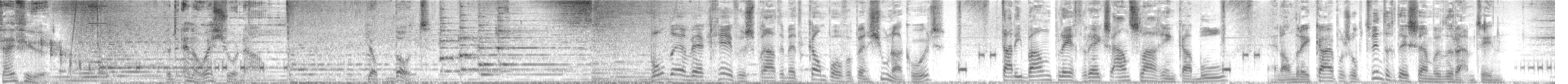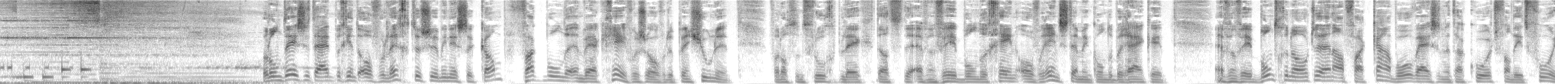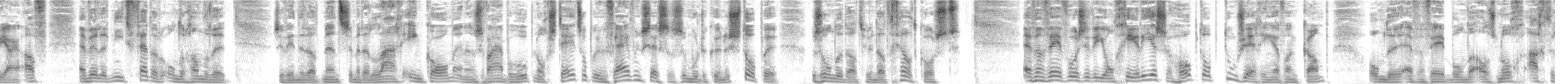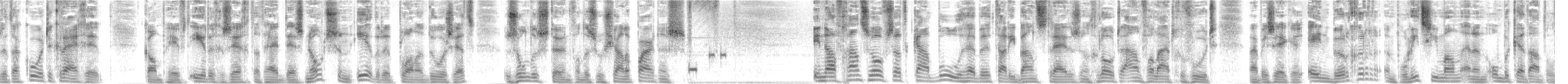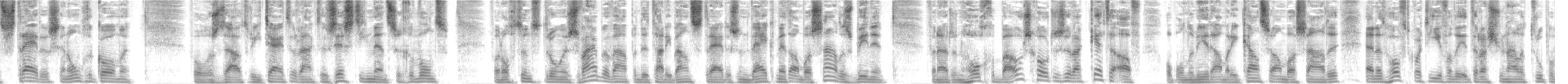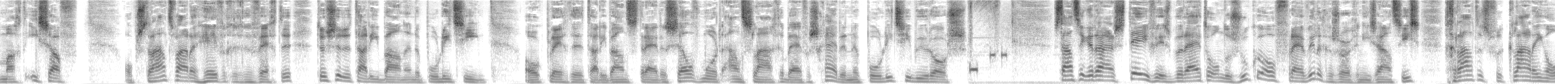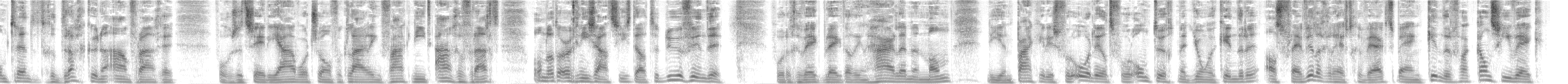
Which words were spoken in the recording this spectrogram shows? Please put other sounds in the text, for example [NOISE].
5 uur. Het NOS-journaal. Job Boot. Bonden en werkgevers praten met kamp over pensioenakkoord. Taliban pleegt reeks aanslagen in Kabul. En André Kuipers op 20 december de ruimte in. Rond deze tijd begint overleg tussen minister Kamp, vakbonden en werkgevers over de pensioenen. Vanochtend vroeg bleek dat de FNV-bonden geen overeenstemming konden bereiken. FNV-bondgenoten en Cabo wijzen het akkoord van dit voorjaar af en willen niet verder onderhandelen. Ze vinden dat mensen met een laag inkomen en een zwaar beroep nog steeds op hun 65e moeten kunnen stoppen, zonder dat hun dat geld kost. FNV-voorzitter Jongerius hoopt op toezeggingen van Kamp... om de FNV-bonden alsnog achter het akkoord te krijgen. Kamp heeft eerder gezegd dat hij desnoods zijn eerdere plannen doorzet... zonder steun van de sociale partners. In de Afghaanse hoofdstad Kabul hebben Taliban-strijders een grote aanval uitgevoerd, waarbij zeker één burger, een politieman en een onbekend aantal strijders zijn omgekomen. Volgens de autoriteiten raakten 16 mensen gewond. Vanochtend drongen zwaar bewapende Taliban-strijders een wijk met ambassades binnen. Vanuit een hoog gebouw schoten ze raketten af op onder meer de Amerikaanse ambassade en het hoofdkwartier van de internationale troepenmacht ISAF. Op straat waren hevige gevechten tussen de Taliban en de politie. Ook pleegden Taliban-strijders zelfmoordaanslagen bij verschillende politiebureaus. Staatssecretaris Steven is bereid te onderzoeken of vrijwilligersorganisaties gratis verklaringen omtrent het gedrag kunnen aanvragen. Volgens het CDA wordt zo'n verklaring vaak niet aangevraagd, omdat organisaties dat te duur vinden. Vorige week bleek dat in Haarlem een man, die een paar keer is veroordeeld voor ontucht met jonge kinderen, als vrijwilliger heeft gewerkt bij een kindervakantieweek.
